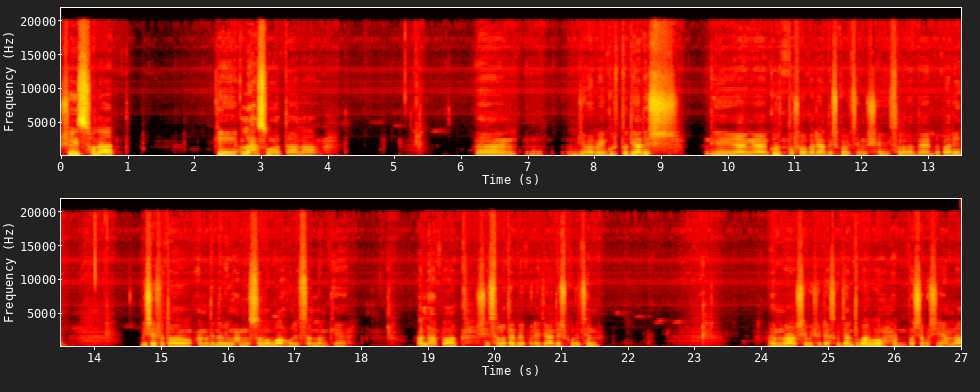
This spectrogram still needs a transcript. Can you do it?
সেই সলাৎকে আল্লাহ তাআলা যেভাবে গুরুত্ব দিয়ে আদেশ দিয়ে গুরুত্ব সহকারে আদেশ করেছেন সেই সলাত আদায়ের ব্যাপারে, বিশেষত আমাদের নবী মোহাম্মদ সাল্লাহ সাল্লামকে আল্লাহ পাক সেই সালাতের ব্যাপারে যে আদেশ করেছেন আমরা সে বিষয়টি আজকে জানতে পারব এবং পাশাপাশি আমরা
